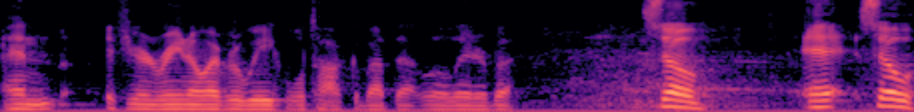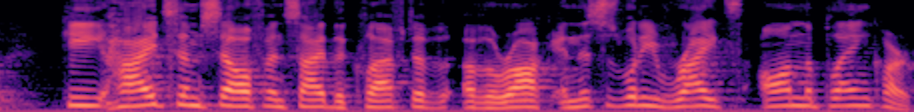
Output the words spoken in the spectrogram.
and if you're in Reno every week, we'll talk about that a little later. But so uh, so he hides himself inside the cleft of, of the rock, and this is what he writes on the playing card.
